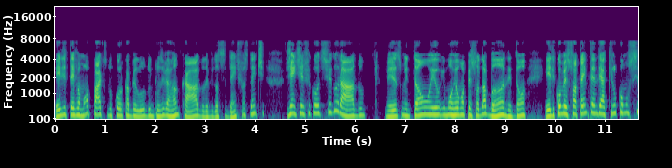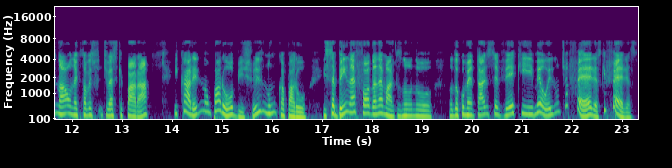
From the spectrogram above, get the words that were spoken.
Ele teve a maior parte do couro cabeludo, inclusive arrancado devido ao acidente. Foi um acidente, gente, ele ficou desfigurado mesmo. Então, e, e, morreu uma pessoa da banda. Então, ele começou até a entender aquilo como um sinal, né, que talvez tivesse que parar. E, cara, ele não parou, bicho. Ele nunca parou. Isso é bem, né, foda, né, Marcos? No, no, no documentário você vê que, meu, ele não tinha férias. Que férias?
